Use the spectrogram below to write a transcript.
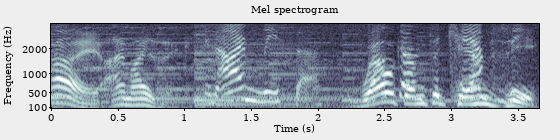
Hi, I'm Isaac. And I'm Lisa. Welcome, to Camp, Zeke.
